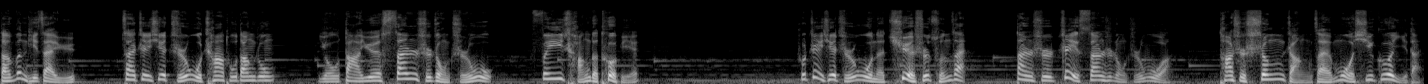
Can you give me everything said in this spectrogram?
但问题在于，在这些植物插图当中。有大约三十种植物，非常的特别。说这些植物呢确实存在，但是这三十种植物啊，它是生长在墨西哥一带，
